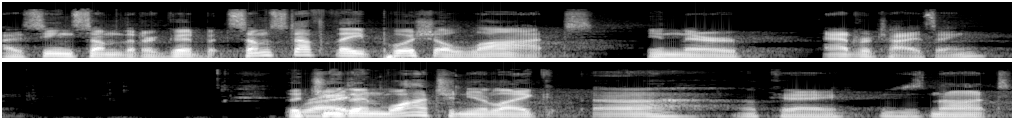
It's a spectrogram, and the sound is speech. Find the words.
I've seen some that are good, but some stuff they push a lot in their advertising that you then watch and you're like, uh, okay, this is not.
